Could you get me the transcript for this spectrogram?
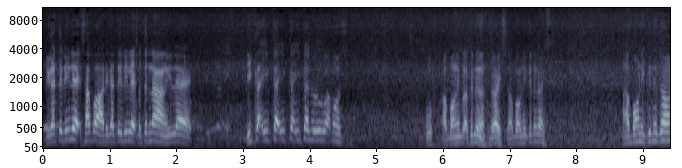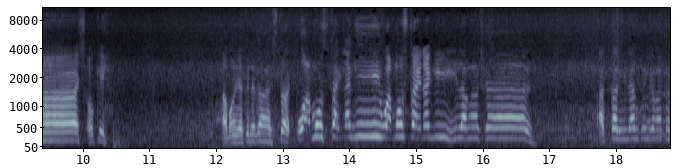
Dia kata relax, sabar. Dia kata relax, bertenang, relax. Ikat, ikat, ikat, ikan dulu buat mus. Oh, abang ni pula kena, guys. Abang ni kena, guys. Abang ni kena, guys. Okey. Abang ni dah kena, guys. Start. Buat mu strike lagi. Buat mu strike lagi. Hilang akal. Akal hilang ke hilang akal?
